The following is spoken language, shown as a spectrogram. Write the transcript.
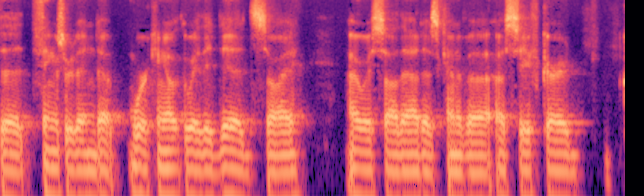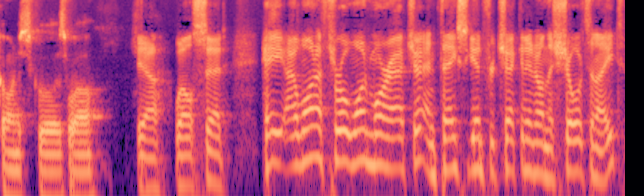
that things would end up working out the way they did so I I always saw that as kind of a, a safeguard going to school as well. Yeah, well said. Hey, I want to throw one more at you, and thanks again for checking in on the show tonight.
